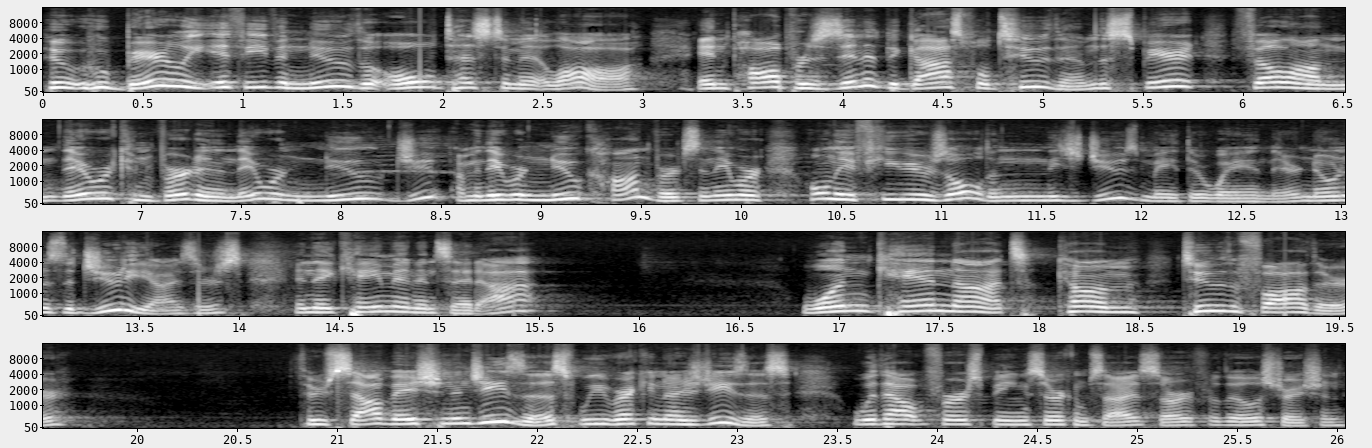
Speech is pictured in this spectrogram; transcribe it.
who, who barely if even knew the old testament law and paul presented the gospel to them. The spirit fell on them. They were converted and they were new Jew, i mean they were new converts and they were only a few years old and these jews made their way in there known as the judaizers and they came in and said ah one cannot come to the father through salvation in Jesus, we recognize Jesus without first being circumcised. Sorry for the illustration.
